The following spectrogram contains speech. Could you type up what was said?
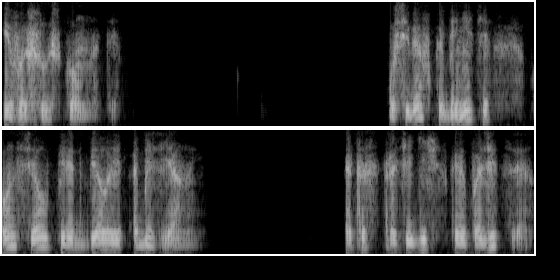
и вышел из комнаты. У себя в кабинете он сел перед белой обезьяной. Эта стратегическая позиция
